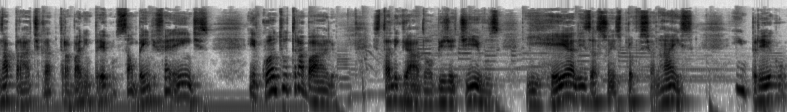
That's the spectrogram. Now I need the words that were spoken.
na prática, trabalho e emprego são bem diferentes. Enquanto o trabalho está ligado a objetivos e realizações profissionais, emprego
